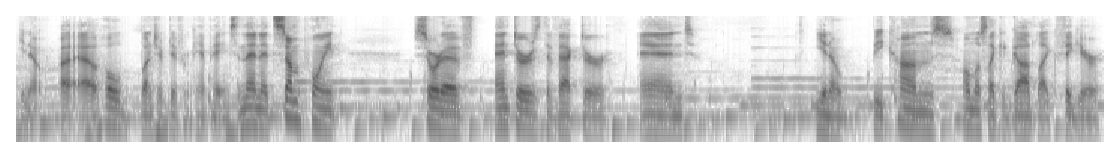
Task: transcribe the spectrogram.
you know, a, a, whole bunch of different campaigns. And then at some point, sort of enters the Vector and, you know, becomes almost like a godlike figure.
